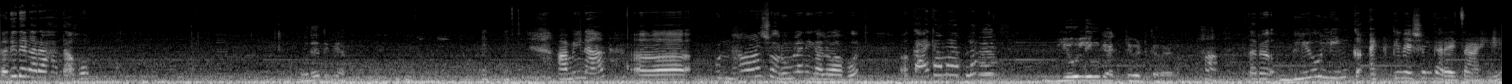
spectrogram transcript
कधी देणार आहात आहो? उद्या देऊया आम्ही ना अं, पुन्हा शोरूमला निघालो आहोत. काय काम आहे आपलं? ब्ल्यू लिंक ऍक्टिव्हेट करायला. हां तर ब्ल्यू लिंक ॲक्टिवेशन करायचं आहे.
